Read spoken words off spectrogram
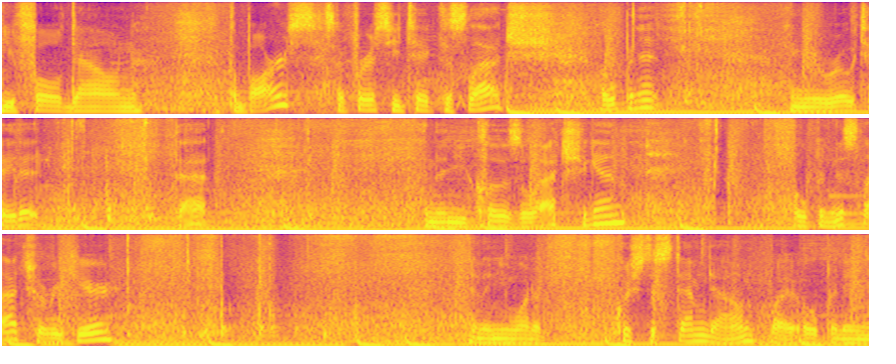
you fold down the bars. So first you take this latch, open it, and you rotate it, that. And then you close the latch again, open this latch over here, and then you want to push the stem down by opening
